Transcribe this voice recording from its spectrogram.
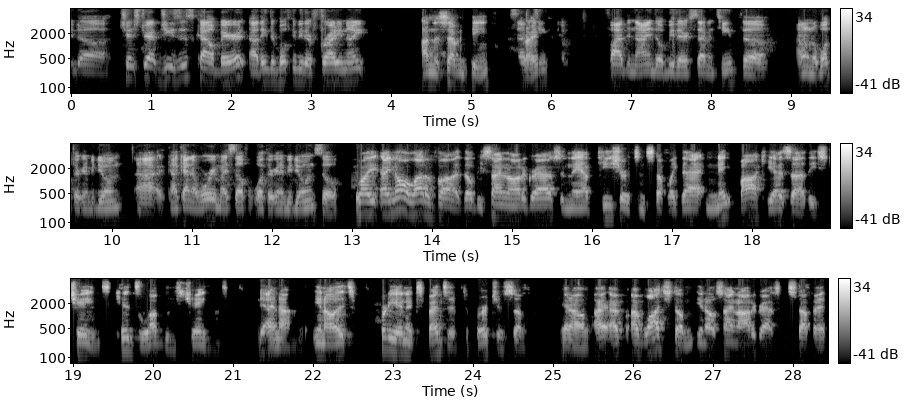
and uh, Chin Strap Jesus, Kyle Barrett. I think they're both going to be there Friday night, on the seventeenth. 17th. Right. Five to nine, they'll be there 17th. Uh, I don't know what they're going to be doing. Uh, I kind of worry myself what they're going to be doing. So, Well, I, I know a lot of uh, they'll be signing autographs and they have T-shirts and stuff like that. And Nate Bach, he has uh, these chains. Kids love these chains, yeah. and uh, you know it's pretty inexpensive to purchase. So, you know, I, I've I've watched them, you know, sign autographs and stuff at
